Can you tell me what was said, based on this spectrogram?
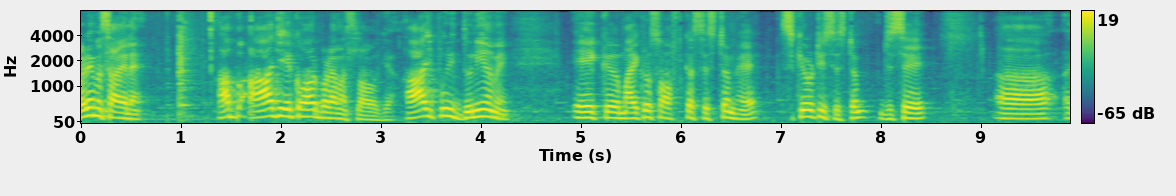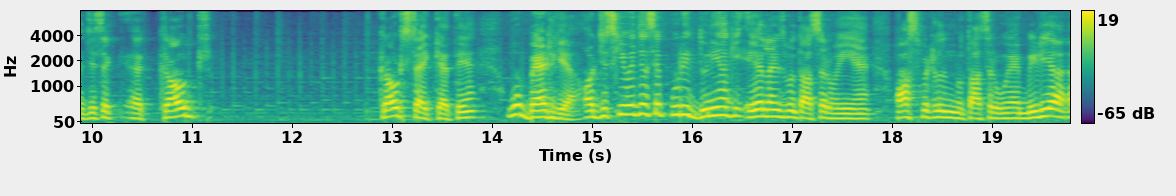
बड़े मसाइल हैं। अब आज एक और बड़ा मसला हो गया। आज पूरी दुनिया में एक माइक्रोसॉफ्ट का सिस्टम है सिक्योरिटी सिस्टम जिसे जिसे क्राउड क्राउड स्ट्राइक कहते हैं, वो बैठ गया और जिसकी वजह से पूरी दुनिया की एयरलाइंस मुतासर हुई हैं हॉस्पिटल मुतासर हुए हैं मीडिया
